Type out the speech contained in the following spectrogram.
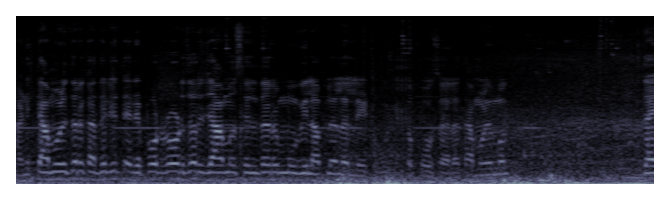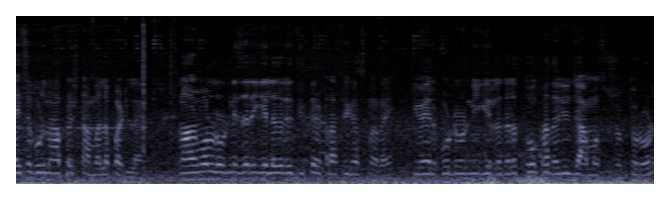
आणि त्यामुळे जर कदाचित एअरपोर्ट रोड जर जाम असेल तर मूवीला आपल्याला लेट होऊ शकतो पोहोचायला. त्यामुळे मग जायचं कुठून हा प्रश्न आम्हाला पडला आहे नॉर्मल रोडनी जरी गेलं तरी तिथे ट्रॅफिक असणार आहे. किंवा एअरपोर्ट रोडनी गेलं तर तो कदाचित जाम असू शकतो रोड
